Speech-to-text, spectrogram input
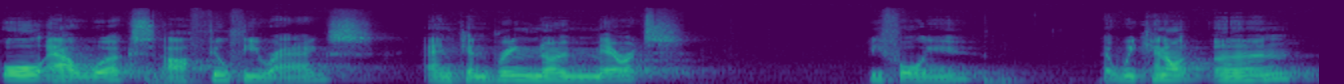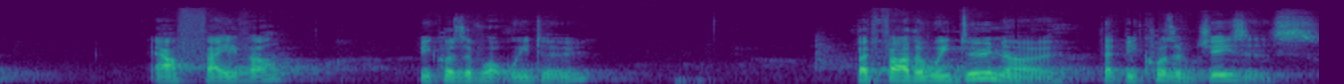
all our works are filthy rags and can bring no merit before you, that we cannot earn our favour because of what we do. But Father, we do know that because of Jesus,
